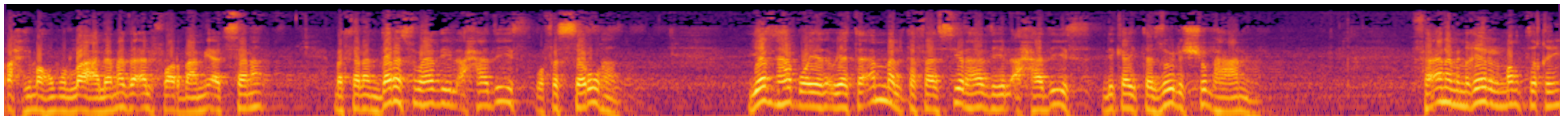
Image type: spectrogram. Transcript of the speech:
رحمهم الله على مدى 1400 سنة مثلا درسوا هذه الأحاديث وفسروها. يذهب ويتأمل تفاسير هذه الأحاديث لكي تزول الشبهة عنه. فأنا من غير المنطقي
